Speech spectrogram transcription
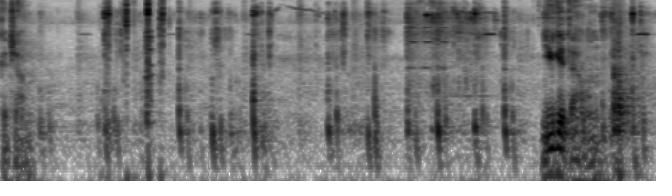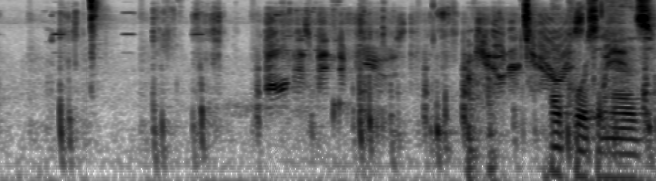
Good job. You get that one. Of course it has.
